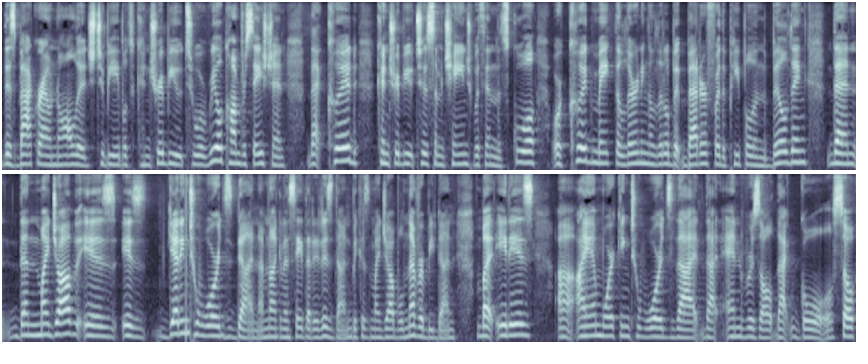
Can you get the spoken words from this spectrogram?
this background knowledge to be able to contribute to a real conversation that could contribute to some change within the school or could make the learning a little bit better for the people in the building, then then my job is is getting towards done. I'm not going to say that it is done because my job will never be done, but it is uh, I am working towards that that end result, that goal. So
